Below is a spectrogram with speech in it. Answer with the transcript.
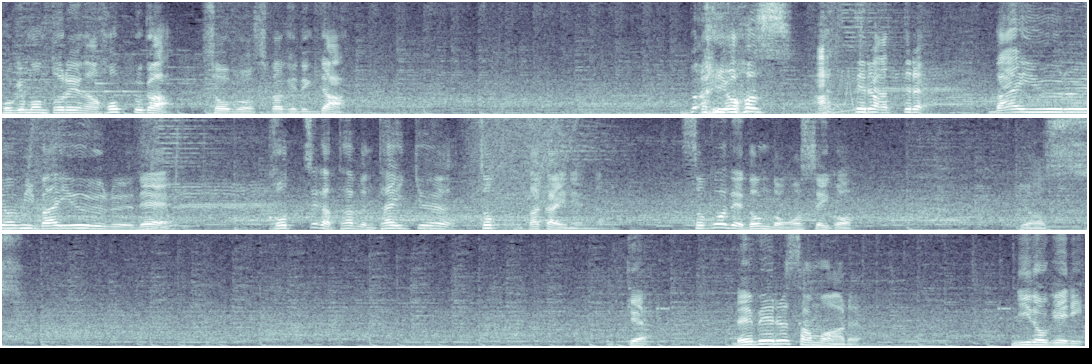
ポケモントレーナーホップが勝負を仕掛けてきた。よし合ってる合ってる。バイウール読みバイウールでこっちが多分耐久ちょっと高いねんな。そこでどんどん押していこう。よし。オッケー。レベル差もある。二度蹴り。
